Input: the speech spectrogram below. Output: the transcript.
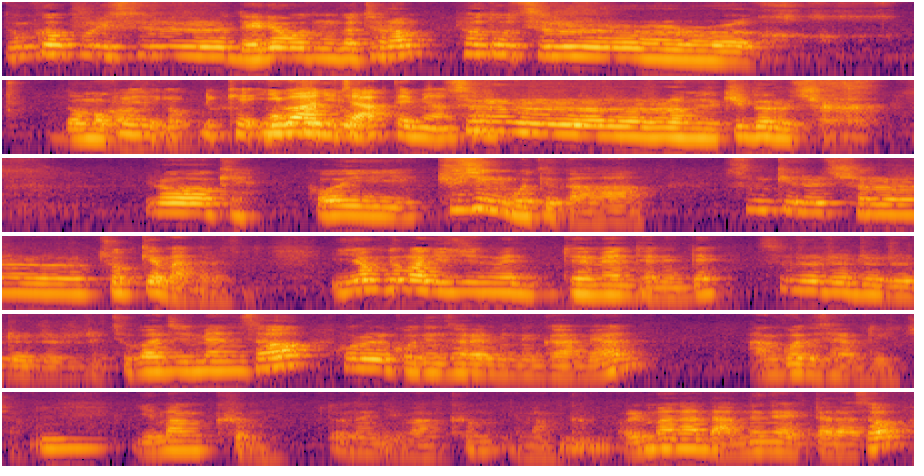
눈꺼풀이 스르르 내려오는 것처럼 혀도 스르르 넘어가기도 그 이렇게 이완이 목도 쫙되면서 스르르르 하면서 기도를 촥 이렇게 거의 휴식 모드가 숨기를 슈르르 좁게 만들어줍니다. 이 정도만 유지되면 되면 되는데 스르르르르르르 좁아지면서 코를 고는 사람이 있는가 하면 안 고는 사람도 있죠. 음. 이만큼 또는 이만큼 이만큼 음. 얼마나 남느냐에 따라서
